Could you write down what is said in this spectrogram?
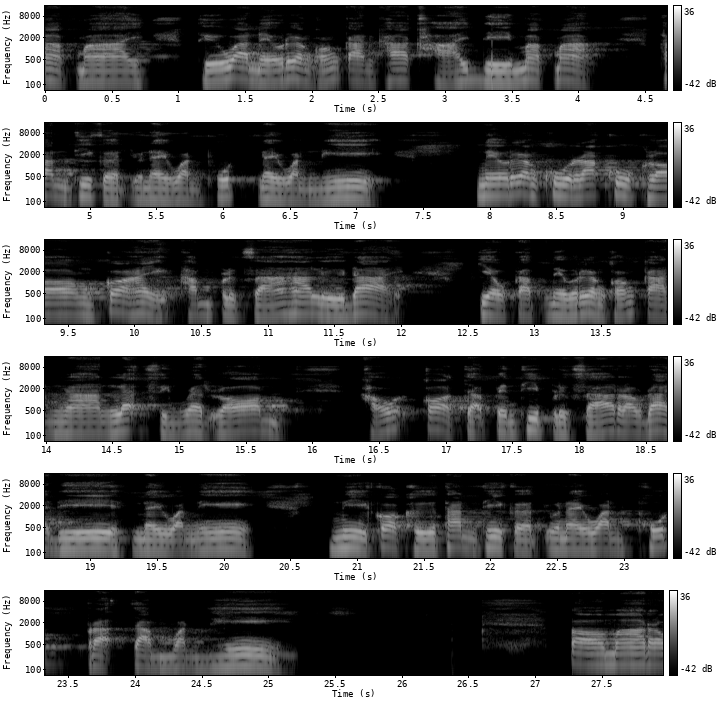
มากมาย ถือว่าในเรื่องของการค้าขายดีมากๆ ท่านที่เกิดอยู่ในวันพุธในวันนี้ ในเรื่องคู่รักคู่ครองก็ให้คำปรึกษาหารือได้ เกี่ยวกับในเรื่องของการงานและสิ่งแวดล้อม เขาก็จะเป็นที่ปรึกษาเราได้ดีในวันนี้ นี่ก็คือท่านที่เกิดอยู่ในวันพุธประจำวันนี้ ต่อมาเรา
